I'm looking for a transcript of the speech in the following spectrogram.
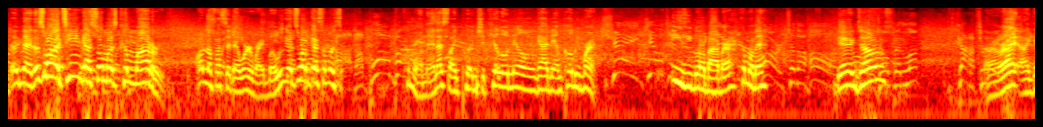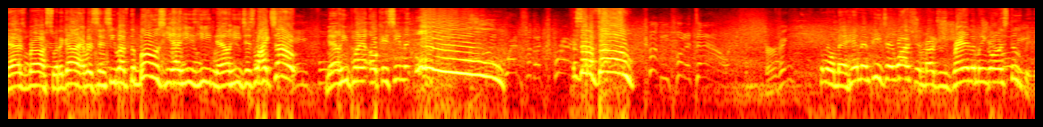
W man. That's why our team got so much camaraderie. I don't know if I said that word right, but we got so I got so much. Come on, man. That's like putting Shaquille O'Neal and goddamn Kobe Bryant. Easy blow by, bro. Come on, man. Derrick Jones. All right, I guess, bro. I swear to God, ever since he left the Bulls, yeah, he he now he just lights out. Now he playing OKC. Ooh, is that a foul? Couldn't put it down. Irving. Come on, man. Him and PJ Washington, bro, just randomly going stupid.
